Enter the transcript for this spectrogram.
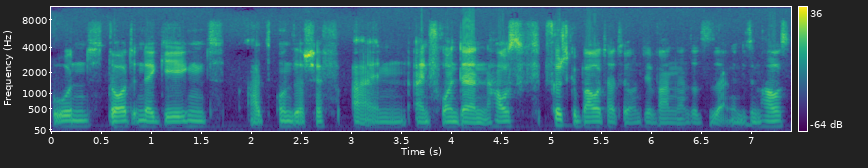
und dort in der Gegend hat unser Chef einen, einen Freund, der ein Haus frisch gebaut hatte und wir waren dann sozusagen in diesem Haus.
